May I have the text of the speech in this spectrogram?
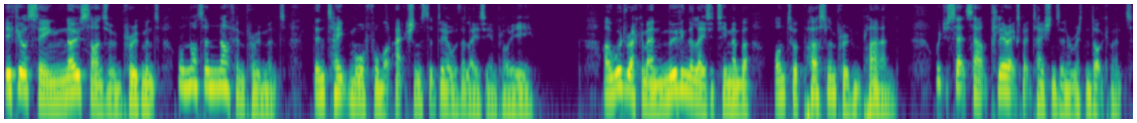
If you're seeing no signs of improvement or not enough improvement, then take more formal actions to deal with a lazy employee. I would recommend moving the lazy team member onto a personal improvement plan, which sets out clear expectations in a written document,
